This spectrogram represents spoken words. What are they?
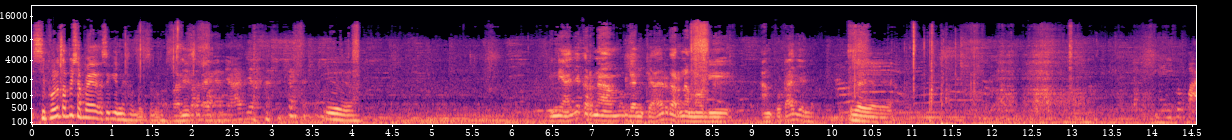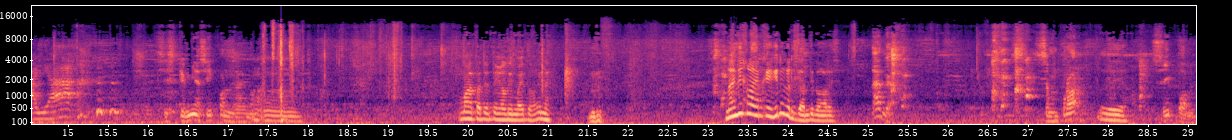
Siponnya tapi sampai segini sampai segini. Pengennya aja. Iya. iya. ini aja karena ganti air karena mau diangkut aja nih Iya iya iya. Pepaya. sistemnya sipon saya bang Hmm. Mana tadi tinggal lima itu? Ini. Nah ini kalau air kayak gini nggak diganti Bang Aris? agak semprot Iya iya. sipon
